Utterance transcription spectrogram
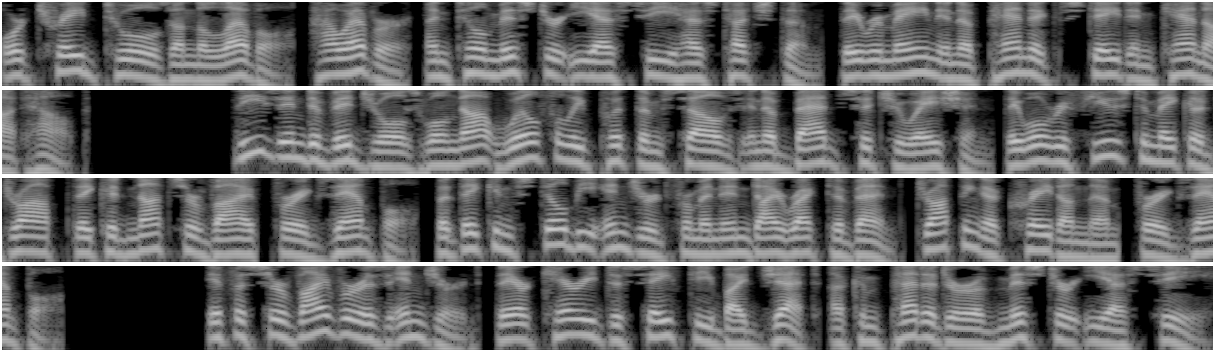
or trade tools on the level, however, until Mr. ESC has touched them, they remain in a panicked state and cannot help. These individuals will not willfully put themselves in a bad situation they will refuse to make a drop they could not survive, for example, but they can still be injured from an indirect event dropping a crate on them, for example. If a survivor is injured, they are carried to safety by Jet a competitor of Mr. ESC.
